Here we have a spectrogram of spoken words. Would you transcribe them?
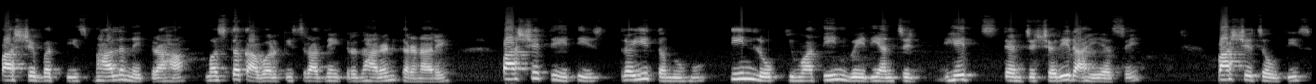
पाचशे बत्तीस. भालनेत्रहा मस्तकावर तिसरा नेत्र धारण करणारे. पाचशे तेहतीस. त्रयीतनुहू तीन लोक किंवा तीन वेद यांचे हेच त्यांचे शरीर आहे असे. पाचशे चौतीस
